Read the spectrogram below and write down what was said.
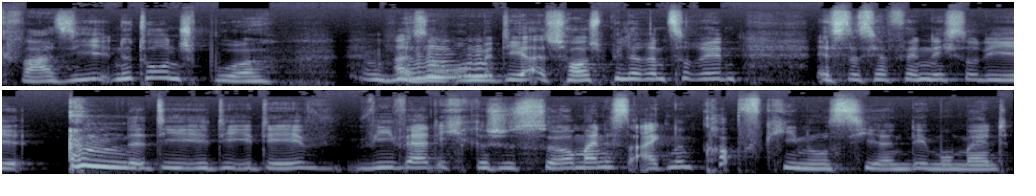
quasi eine Tonspur. Also um mit dir als Schauspielerin zu reden, ist das ja, finde ich, so die, die, die Idee, wie werde ich Regisseur meines eigenen Kopfkinos hier in dem Moment.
